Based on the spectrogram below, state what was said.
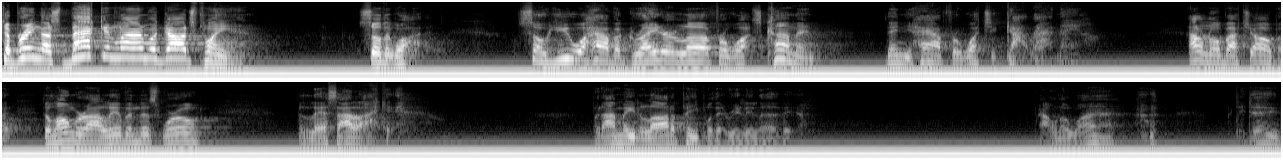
to bring us back in line with God's plan. So that what? So you will have a greater love for what's coming than you have for what you got right now. I don't know about y'all, but the longer I live in this world, the less I like it. But I meet a lot of people that really love know why, but they do.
